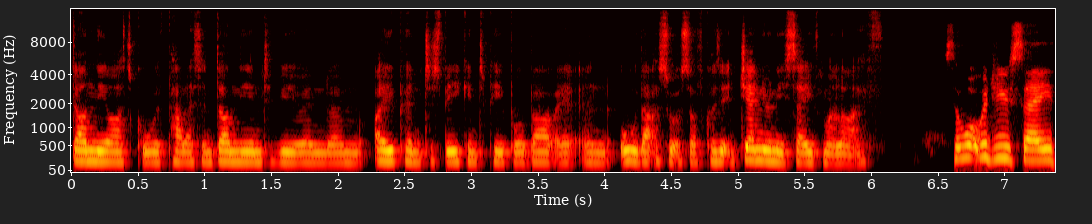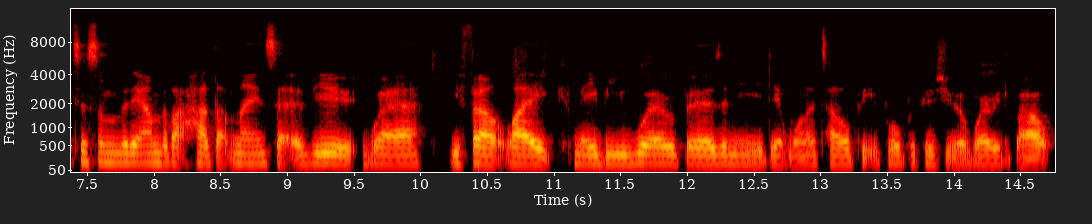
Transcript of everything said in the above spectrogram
done the article with Palace and done the interview and um, open to speaking to people about it and all that sort of stuff because it genuinely saved my life. So, what would you say to somebody, Amber, that had that mindset of you where you felt like maybe you were a burden and you didn't want to tell people because you were worried about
